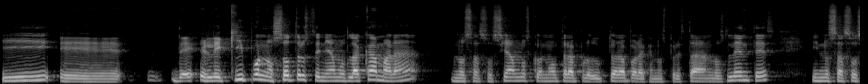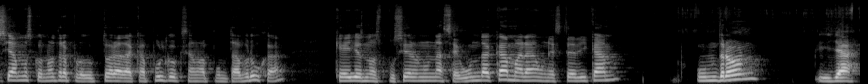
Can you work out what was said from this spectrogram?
Y eh, el equipo, nosotros teníamos la cámara, nos asociamos con otra productora para que nos prestaran los lentes y nos asociamos con otra productora de Acapulco que se llama Punta Bruja, que ellos nos pusieron una segunda cámara, un Steadicam, un dron y ya.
